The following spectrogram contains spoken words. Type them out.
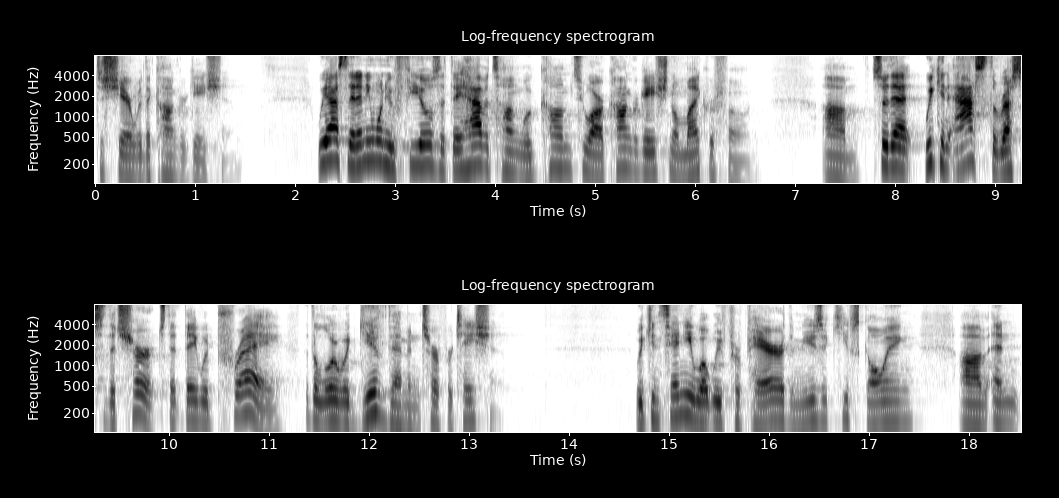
to share with the congregation. We ask that anyone who feels that they have a tongue would come to our congregational microphone um, so that we can ask the rest of the church that they would pray that the Lord would give them interpretation. We continue what we've prepared, the music keeps going, um, and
